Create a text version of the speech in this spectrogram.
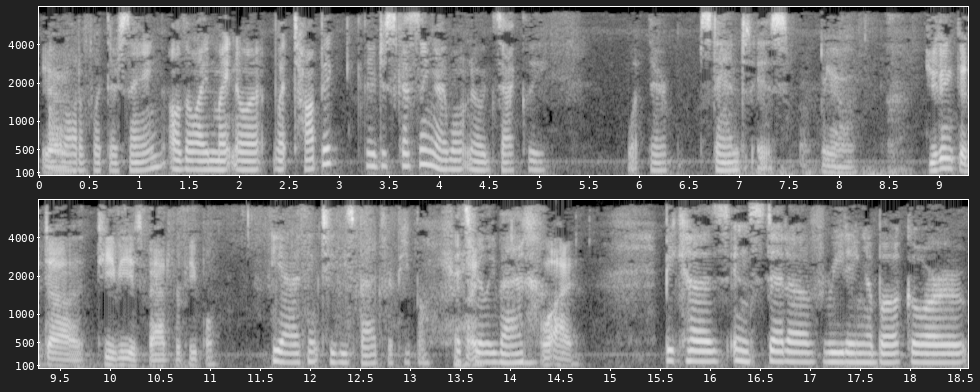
Yeah. a lot of what they're saying. Although I might know what topic they're discussing, I won't know exactly what their stand is. Yeah. Do you think that uh, TV is bad for people? Yeah, I think TV's bad for people. It's really bad. Why? Because instead of reading a book or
